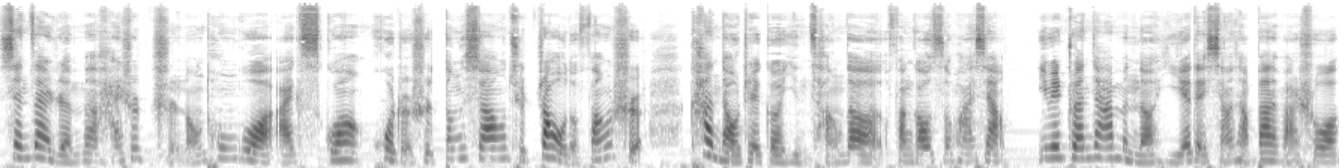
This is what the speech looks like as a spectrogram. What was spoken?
现在人们还是只能通过 X 光或者是灯箱去照的方式看到这个隐藏的梵高自画像。因为专家们呢也得想想办法，说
